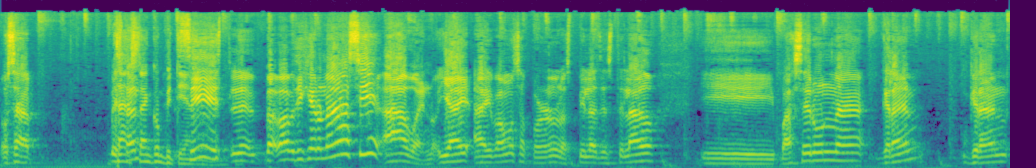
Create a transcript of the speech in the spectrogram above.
o sea, están, compitiendo. Sí, dijeron, ah, sí, ah, bueno, y ahí, ahí vamos a ponernos las pilas de este lado. Y va a ser una gran, gran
